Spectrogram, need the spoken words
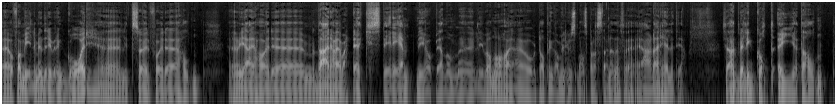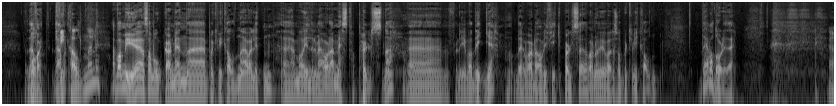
eh, Og familien min driver en gård eh, litt sør for Halden. Eh, har, eh, der har jeg vært ekstremt mye opp gjennom eh, livet. Og nå har jeg overtatt en gammel husmannsplass der nede, så jeg er der hele tida. Så jeg har et veldig godt øye til Halden. Og er- Kvikk-Halden, eller? jeg var mye sammen med onkelen min på Kvikk Halden da jeg var liten. Jeg må innrømme jeg var der mest for pølsene, for de var digge. Og det var da vi fikk pølse. Det var når vi var og så på Kvikk Halden. Det var dårlig, det. Ja.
